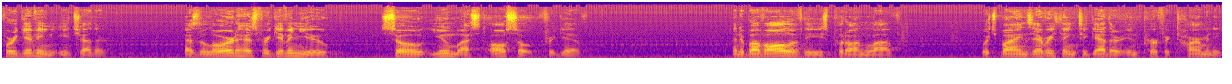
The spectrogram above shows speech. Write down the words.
forgiving each other. As the Lord has forgiven you, so you must also forgive. And above all of these, put on love, which binds everything together in perfect harmony.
